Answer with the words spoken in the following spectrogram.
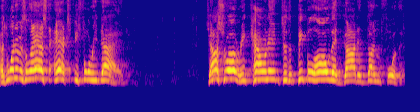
As one of his last acts before he died, Joshua recounted to the people all that God had done for them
